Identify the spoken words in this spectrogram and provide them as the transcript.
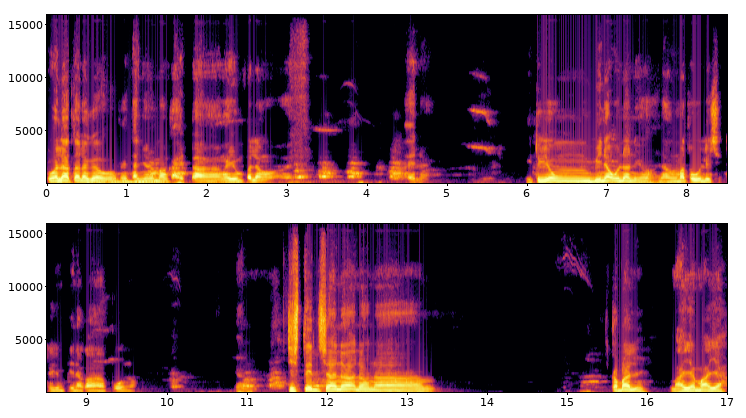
wala talaga oh. Kita nyo naman kahit ah, ngayon pa lang oh. Ayun. Ayun, oh. Ito yung binaunan eh, oh, ng matulis. Ito yung pinakapuno. Yan. Tested siya na ano na kabal, maya-maya.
